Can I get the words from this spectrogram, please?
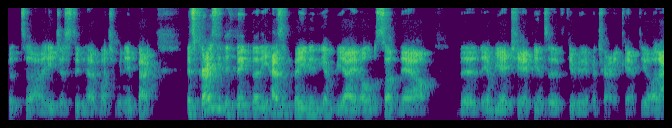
but uh, he just didn't have much of an impact. It's crazy to think that he hasn't been in the NBA, and all of a sudden now the, the NBA champions have given him a training camp deal. And I,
